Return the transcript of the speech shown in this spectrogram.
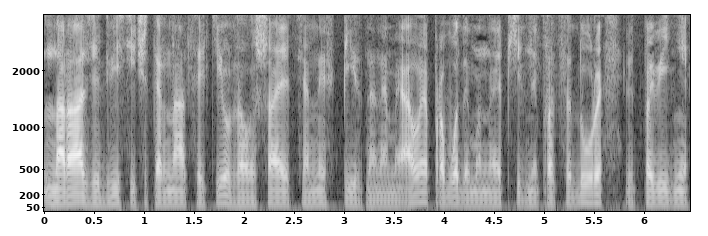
наразі 214 тіл залишаються невпізнаними, але проводимо необхідні процедури, відповідні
